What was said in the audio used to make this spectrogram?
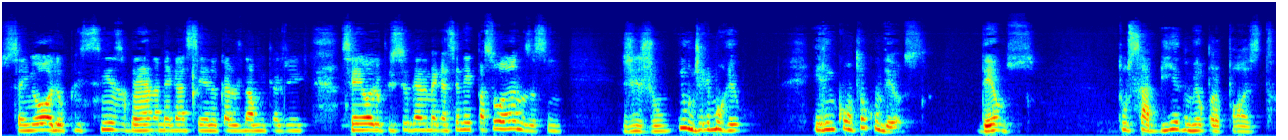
Senhor, eu preciso ganhar na Mega Sena, eu quero ajudar muita gente. Senhor, eu preciso ganhar na Mega Sena. E passou anos assim, jejum. E um dia ele morreu. Ele encontrou com Deus. Deus, tu sabia do meu propósito.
